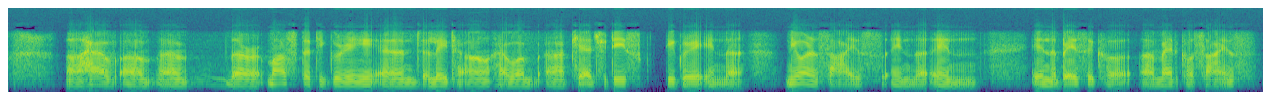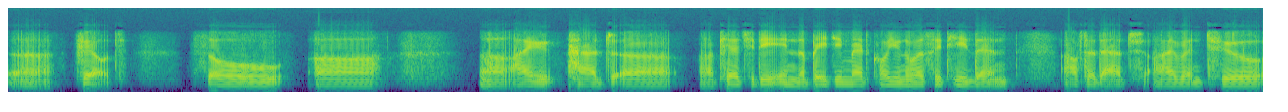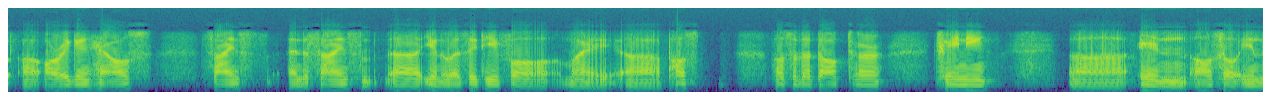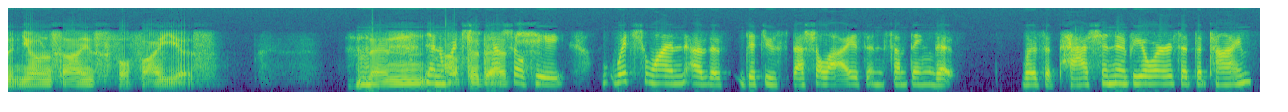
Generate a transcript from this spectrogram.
uh, have um, uh, the master degree and later on have a, a PhD degree in the neuroscience in the in in the basic uh, medical science uh, field. So uh, uh I had uh, a PhD in the Beijing Medical University. Then after that, I went to uh, Oregon Health Science and Science University for my post postdoctoral training. in also in the neuroscience for five years. Mm-hmm. Then and which after that, specialty, which one of the did you specialize in something that was a passion of yours at the time?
